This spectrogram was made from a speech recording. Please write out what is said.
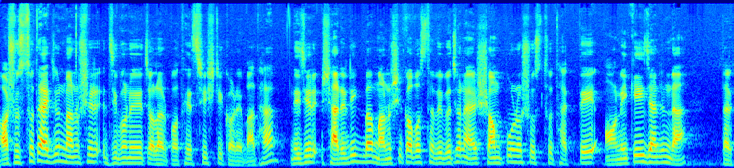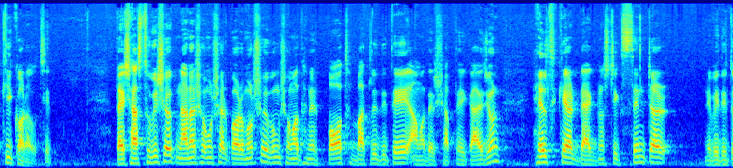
অসুস্থতা একজন মানুষের জীবনে চলার পথে সৃষ্টি করে বাধা। নিজের শারীরিক বা মানসিক অবস্থা বিবেচনায় সম্পূর্ণ সুস্থ থাকতে অনেকেই জানেন না তার কি করা উচিত। তাই স্বাস্থ্য বিষয়ক নানা সমস্যার পরামর্শ এবং সমাধানের পথ বাতলে দিতে আমাদের সাপ্তাহিক আয়োজন হেলথ কেয়ার ডায়াগনস্টিক সেন্টার নিবেদিত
